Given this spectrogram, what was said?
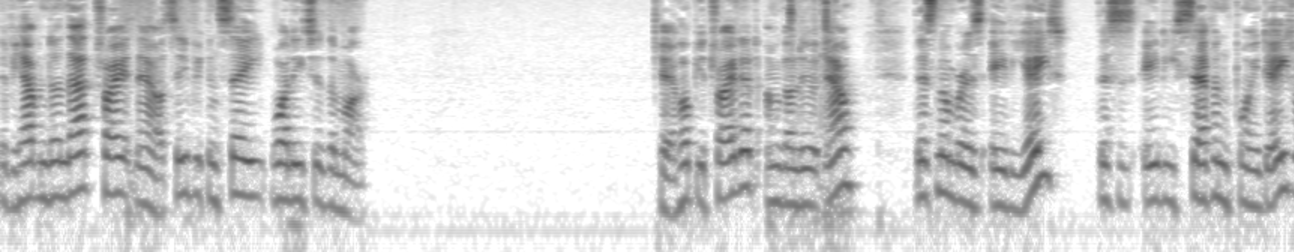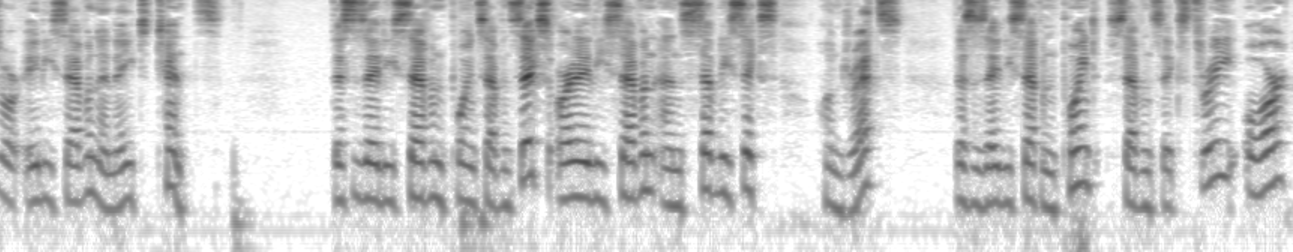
If you haven't done that try it now. See if you can say what each of them are Okay, I hope you tried it. I'm going to do it now. This number is 88. This is 87.8 or 87 and 8 tenths. This is 87.76 or 87 and 76 hundredths. This is 87.763 or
